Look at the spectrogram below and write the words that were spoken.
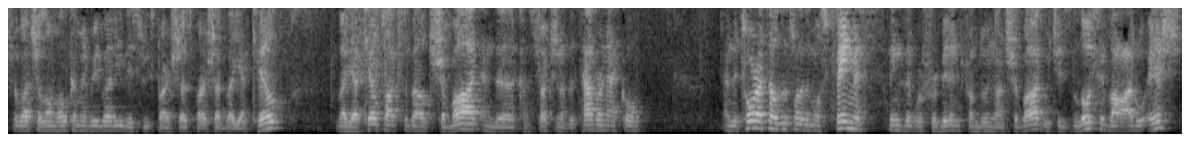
Shabbat Shalom, welcome everybody. This week's parasha is Parashat Vayakhel. Vayakhel talks about Shabbat and the construction of the tabernacle. And the Torah tells us one of the most famous things that we're forbidden from doing on Shabbat, which is Lo teva'aru esh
